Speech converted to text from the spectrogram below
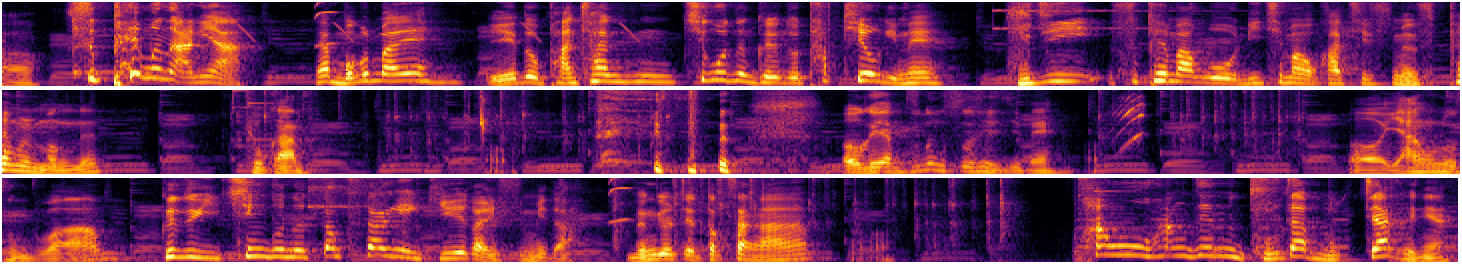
어. 스팸은 아니야. 그냥 먹을만해. 얘도 반찬 치고는 그래도 탑티어긴 해. 굳이 스팸하고 리챔하고 같이 있으면 스팸을 먹는 교감. 어, 어 그냥 분홍 소세지네. 어 양으로 승부함. 그래도 이 친구는 떡상의 기회가 있습니다. 때 떡상함. 어. 황후 황제는 둘 다 묶자 그냥.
